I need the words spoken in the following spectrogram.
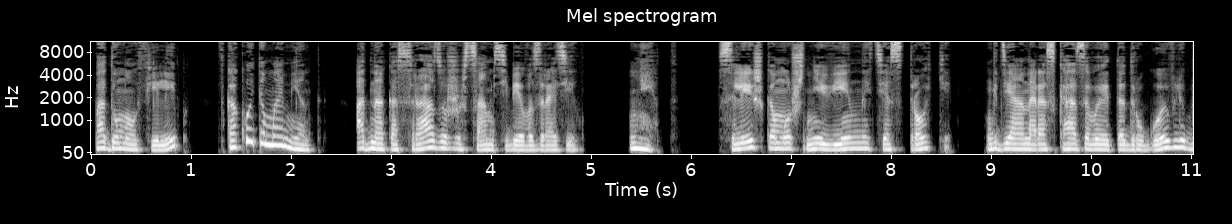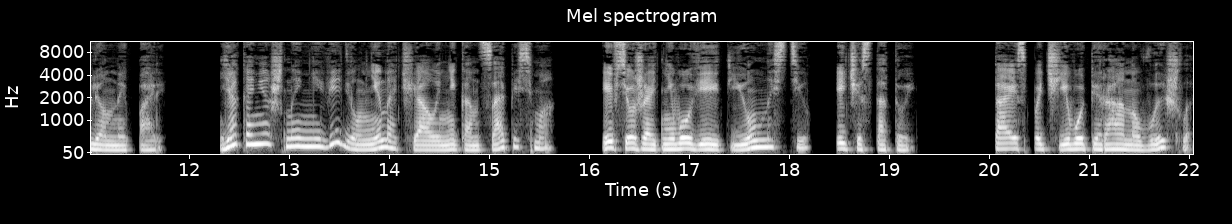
Подумал Филипп в какой-то момент, однако сразу же сам себе возразил. Нет, слишком уж невинны те строки, где она рассказывает о другой влюбленной паре. Я, конечно, не видел ни начала, ни конца письма, и все же от него веет юностью и чистотой. Та, из-под чьего пера оно вышло,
